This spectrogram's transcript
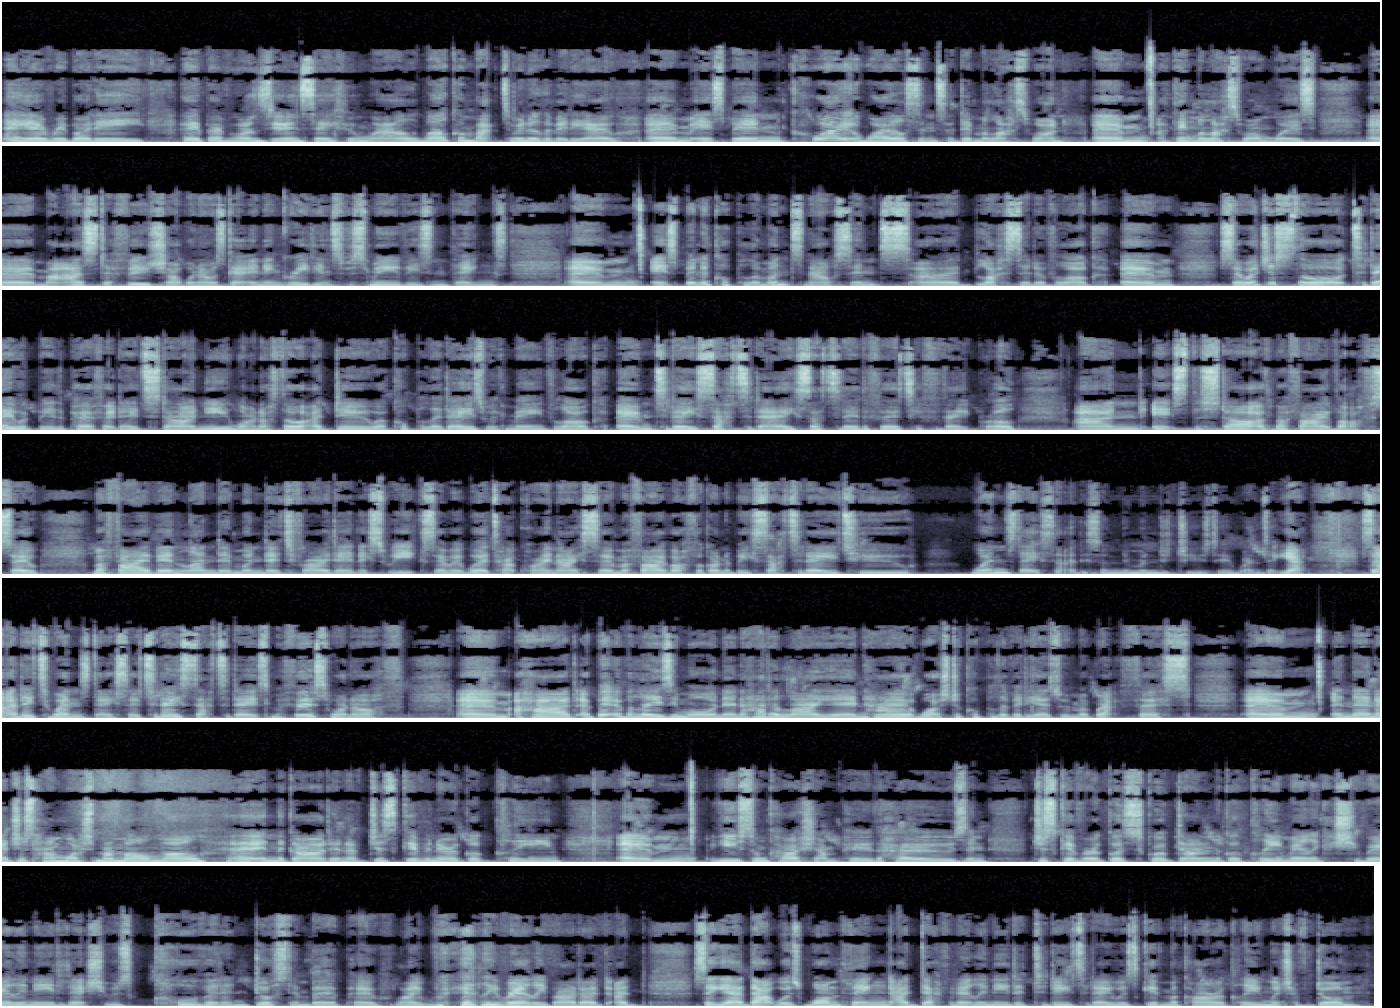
Hey everybody, hope everyone's doing safe and well. Welcome back to another video. Um, it's been quite a while since I did my last one. Um, I think my last one was uh, my Asda food shop when I was getting ingredients for smoothies and things. Um, it's been a couple of months now since I last did a vlog. Um, so I just thought today would be the perfect day to start a new one. I thought I'd do a couple of days with me vlog. Um, today's Saturday, Saturday the 30th of April and it's the start of my five off so my five in landing monday to friday this week so it worked out quite nice so my five off are going to be saturday to Wednesday, Saturday, Sunday, Monday, Tuesday, Wednesday. Yeah, Saturday to Wednesday. So today's Saturday. It's my first one off. Um, I had a bit of a lazy morning. I had a lie-in, I watched a couple of videos with my breakfast, um, and then I just hand washed my Molmol uh, in the garden. I've just given her a good clean, um, used some car shampoo, the hose, and just give her a good scrub down and a good clean really because she really needed it. She was covered in dust and bird poo, like really, really bad. I'd, I'd, so yeah, that was one thing I definitely needed to do today was give my car a clean, which I've done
